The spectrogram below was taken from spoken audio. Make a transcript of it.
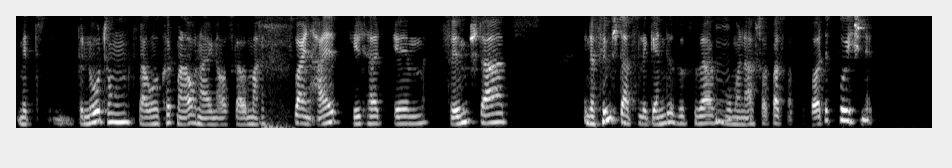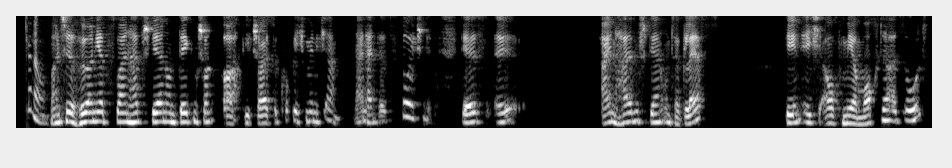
mit Benotungen, darüber könnte man auch eine eigene Ausgabe machen. Zweieinhalb gilt halt im Filmstarts, in der Filmstartslegende sozusagen, mhm. wo man nachschaut, was was bedeutet Durchschnitt. Genau. Manche hören jetzt zweieinhalb Sterne und denken schon, ach, die Scheiße gucke ich mir nicht an. Nein, nein, das ist Durchschnitt. Der ist äh, einen halben Stern unter Glass, den ich auch mehr mochte als Old.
